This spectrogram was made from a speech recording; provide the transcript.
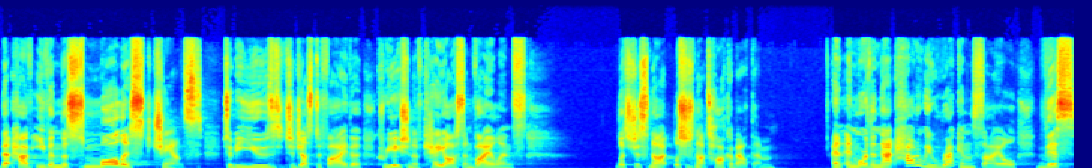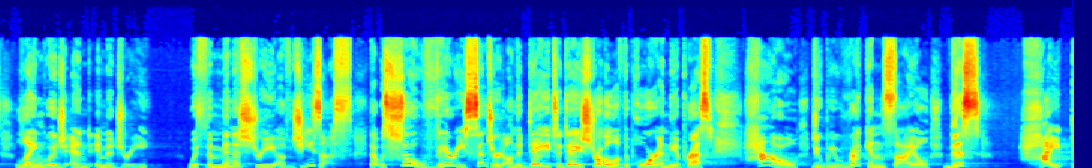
that have even the smallest chance to be used to justify the creation of chaos and violence. Let's just not, let's just not talk about them. And, and more than that, how do we reconcile this language and imagery with the ministry of Jesus that was so very centered on the day to day struggle of the poor and the oppressed? How do we reconcile this hype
